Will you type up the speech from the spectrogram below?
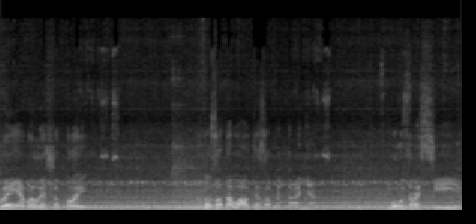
виявили, що той, хто задавав те запитання, був з Росії.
